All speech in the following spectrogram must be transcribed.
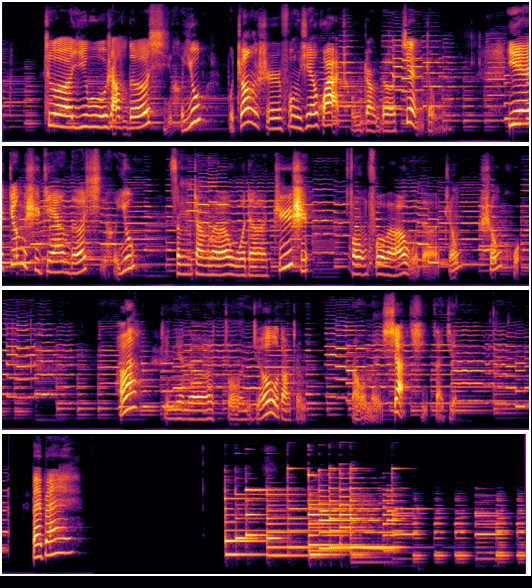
这一路上的喜和忧，不正是凤仙花成长的见证吗？也正是这样的喜和忧，增长了我的知识，丰富了我的生生活。好啦，今天的作文就到这里，让我们下期再见，拜拜。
